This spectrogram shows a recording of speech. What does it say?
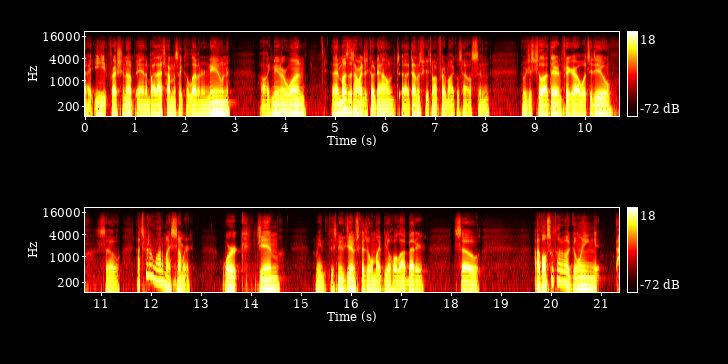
I eat, freshen up, and by that time it's like 11 or noon, uh, like noon or one. And then most of the time I just go down uh, down the street to my friend Michael's house, and then we just chill out there and figure out what to do. So that's been a lot of my summer. Work, gym. I mean, this new gym schedule might be a whole lot better. So I've also thought about going.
